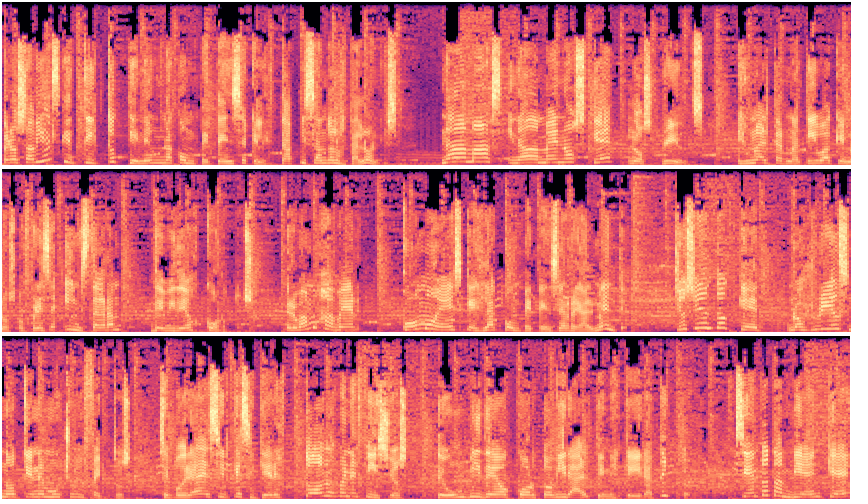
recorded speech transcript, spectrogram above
Pero ¿sabías que TikTok tiene una competencia que le está pisando los talones? Nada más y nada menos que los Reels. Es una alternativa que nos ofrece Instagram de videos cortos. Pero vamos a ver cómo es que es la competencia realmente. Yo siento que los Reels no tienen muchos efectos. Se podría decir que si quieres todos los beneficios de un video corto viral, tienes que ir a TikTok. Siento también que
